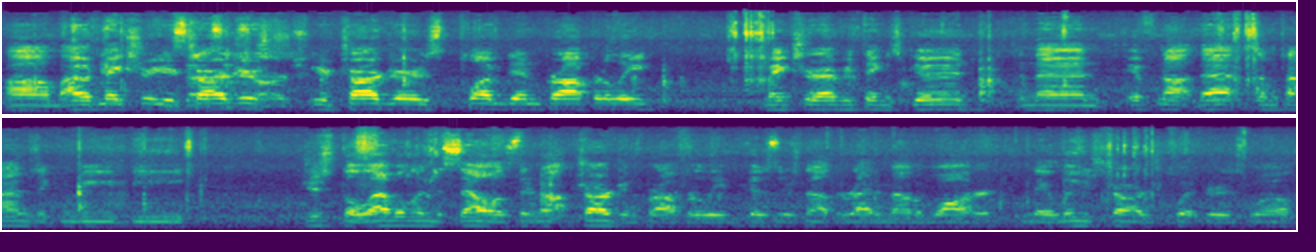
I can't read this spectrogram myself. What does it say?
Um, I would make sure your chargers, charge. your charger is plugged in properly. Make sure everything's good, and then if not that, sometimes it can be the just the level in the cells. They're not charging properly because there's not the right amount of water, and they lose charge quicker as well.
